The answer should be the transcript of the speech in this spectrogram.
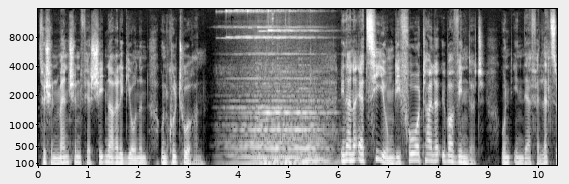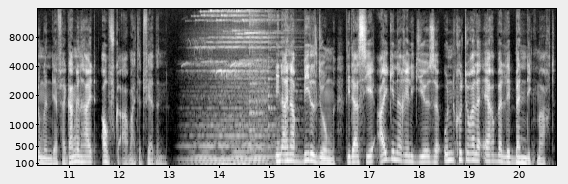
zwischen Menschen verschiedener Religionen und Kulturen. In einer Erziehung, die Vorurteile überwindet und in der Verletzungen der Vergangenheit aufgearbeitet werden in einer Bildung, die das je eigene religiöse und kulturelle Erbe lebendig macht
